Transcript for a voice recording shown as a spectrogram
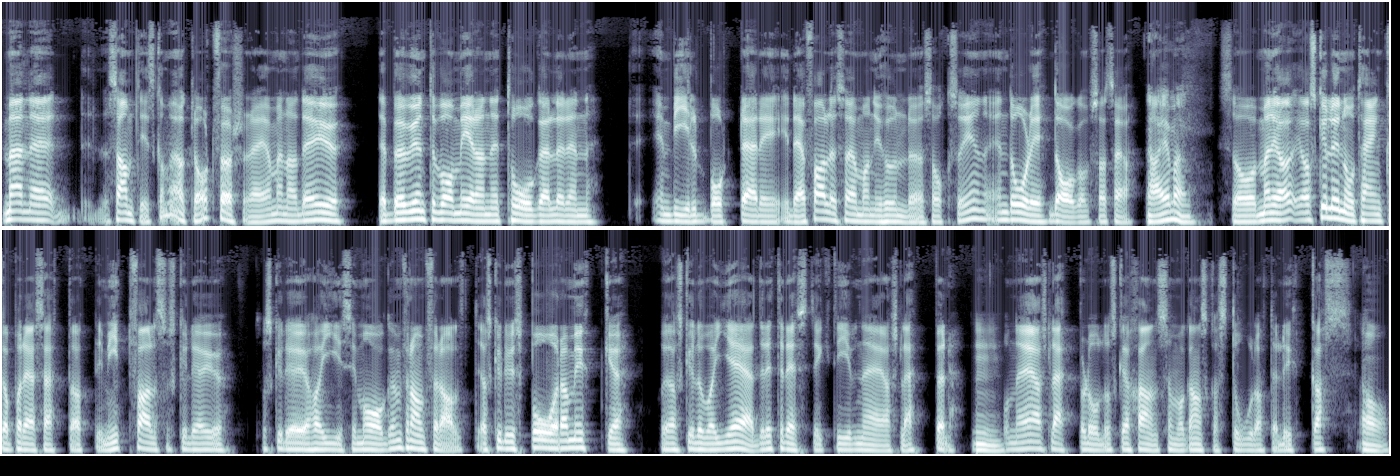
Men eh, samtidigt ska man ha klart för sig det. Jag menar det är ju, det behöver ju inte vara mer än ett tåg eller en, en bil bort där. I, I det fallet så är man ju hundlös också i en, en dålig dag så att säga. jajamän. Så, men jag, jag skulle nog tänka på det sättet att i mitt fall så skulle jag ju, så skulle jag ju ha is i magen framför allt. Jag skulle ju spåra mycket och jag skulle vara jädrigt restriktiv när jag släpper. Mm. Och när jag släpper då, då ska chansen vara ganska stor att det lyckas. Ja.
